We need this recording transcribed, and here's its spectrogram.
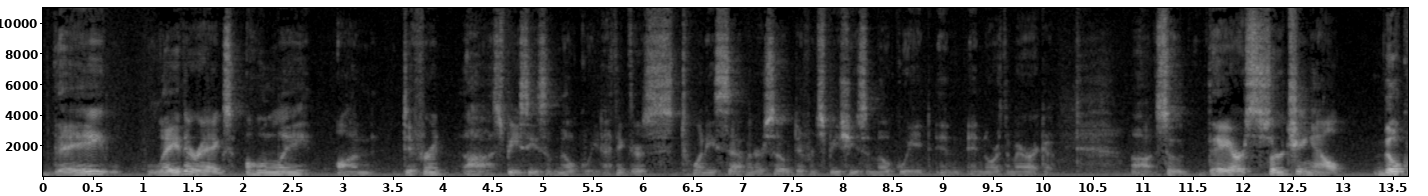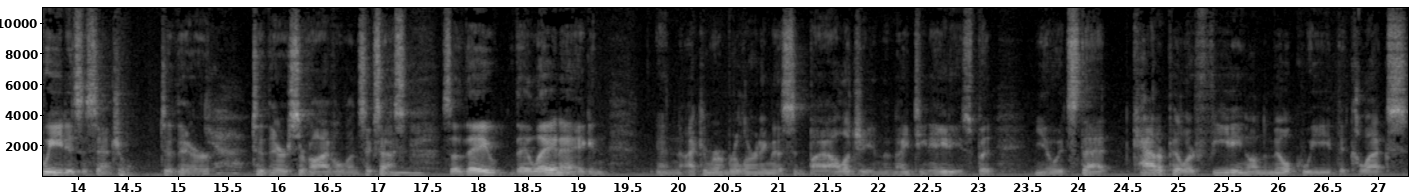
They lay their eggs only on different uh, species of milkweed. I think there's 27 or so different species of milkweed in, in North America. Uh, so they are searching out. Milkweed is essential to their to their survival and success. So they they lay an egg, and and I can remember learning this in biology in the 1980s. But you know, it's that caterpillar feeding on the milkweed that collects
